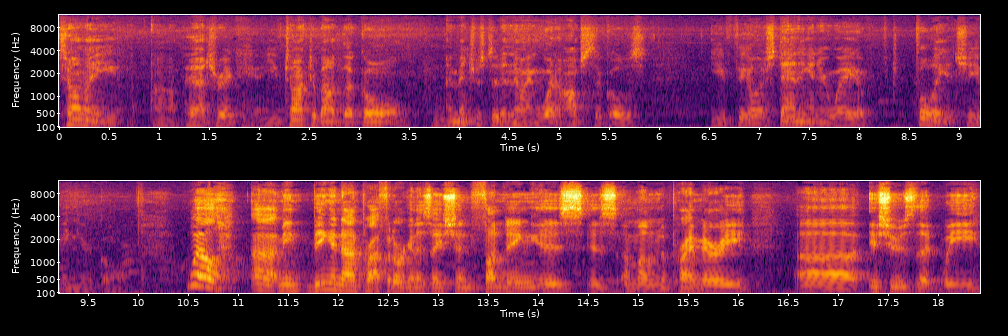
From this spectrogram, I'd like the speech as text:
Tell me, uh, Patrick, you've talked about the goal. I'm interested in knowing what obstacles you feel are standing in your way of fully achieving your goal. Well, uh, I mean, being a nonprofit organization, funding is is among the primary uh, issues that we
